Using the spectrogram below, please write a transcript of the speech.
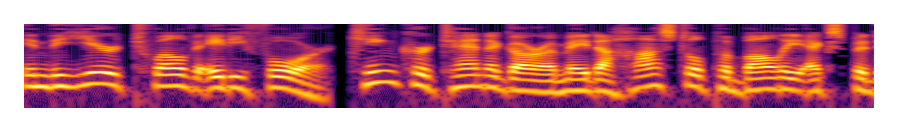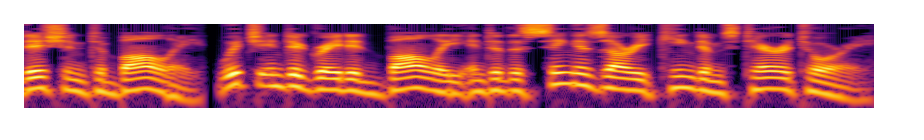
In the year 1284, King Kertanagara made a hostile Pabali expedition to Bali, which integrated Bali into the Singasari kingdom's territory.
